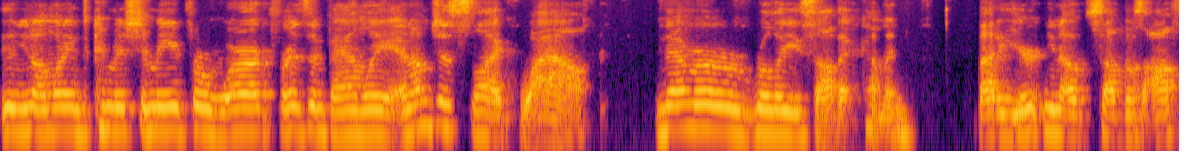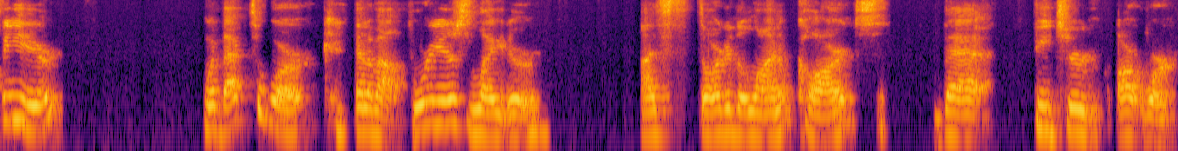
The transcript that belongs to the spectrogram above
you know, wanting to commission me for work, friends and family, and I'm just like, wow, never really saw that coming. About a year, you know, so I was off a year, went back to work, and about four years later, I started a line of cards that featured artwork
